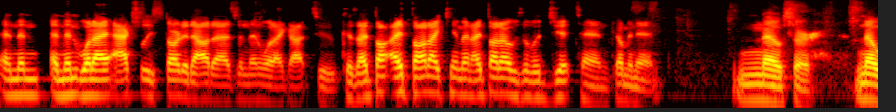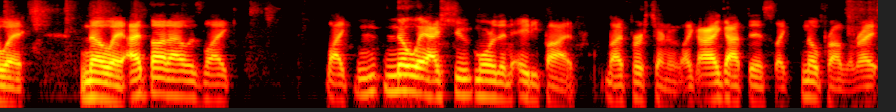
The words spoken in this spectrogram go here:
and then and then what I actually started out as, and then what I got to. Because I thought I thought I came in, I thought I was a legit ten coming in. No, sir, no way, no way. I thought I was like, like no way I shoot more than 85 my first tournament. Like I got this, like no problem, right?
